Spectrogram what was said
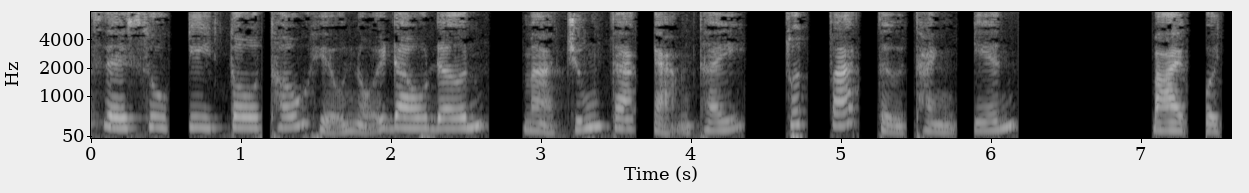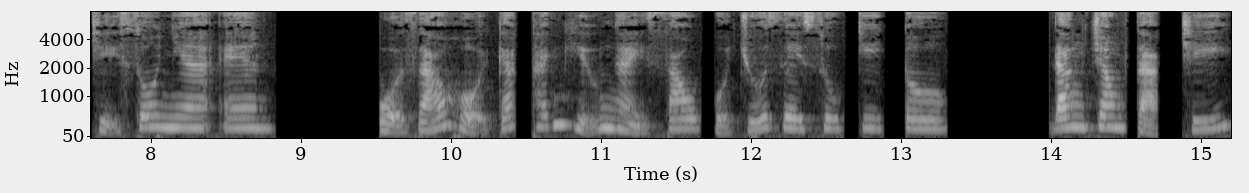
Giêsu Kitô thấu hiểu nỗi đau đớn mà chúng ta cảm thấy xuất phát từ thành kiến. Bài của chị Sonia En của Giáo hội các thánh hiểu ngày sau của Chúa Giêsu Kitô, đăng trong tạp chí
